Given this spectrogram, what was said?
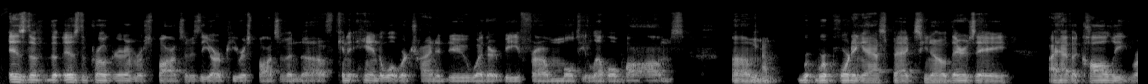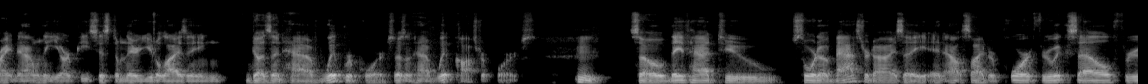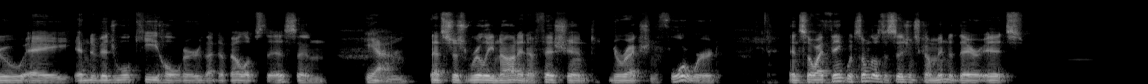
is the, the, is the program responsive? Is the erp responsive enough? Can it handle what we're trying to do whether it be from multi-level BOMs um, yeah. reporting aspects? You know there's a i have a colleague right now in the erp system they're utilizing doesn't have WIP reports doesn't have WIP cost reports. Hmm. So they've had to sort of bastardize a, an outside report through Excel, through a individual key holder that develops this. And yeah, that's just really not an efficient direction forward. And so I think when some of those decisions come into there, it's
